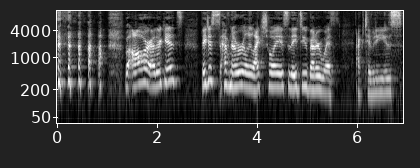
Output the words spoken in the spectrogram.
But all of our other kids, they just have never really liked toys. So they do better with activities.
